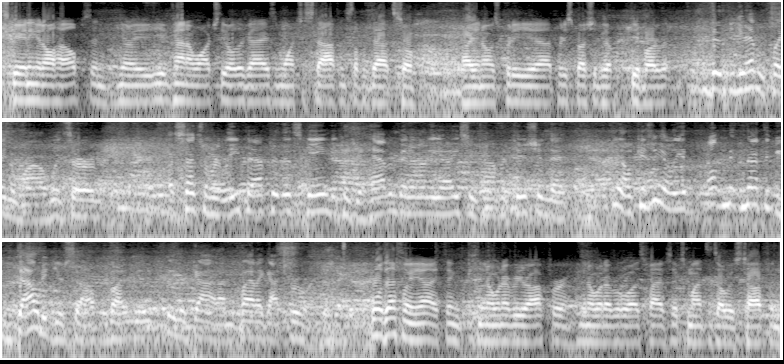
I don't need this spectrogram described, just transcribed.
skating, it all helps. And you know, you, you kind of watch the older guys and watch the staff and stuff like that. So, uh, you know, it's pretty, uh, pretty special to be, be a part of it. You haven't played in a while. Was there a sense of relief after this game because you haven't been on the ice in competition? That you know, because you know, you, not that you doubted yourself, but you figured, God, I'm glad I got through it. Well, definitely, yeah. I think you know, whenever you're off for you know whatever it was, five, six months, it's always tough. And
